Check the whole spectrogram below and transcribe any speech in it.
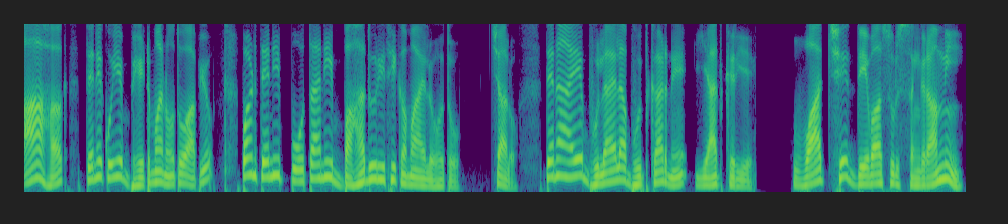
આ હક તેને કોઈએ ભેટમાં નહોતો આપ્યો, પણ તેની પોતાની બહાદુરીથી કમાયેલો હતો. ચાલો, તેના એ ભૂલાયેલા ભૂતકાળને યાદ કરીએ. વાત છે દેવાસુર સંગ્રામની,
